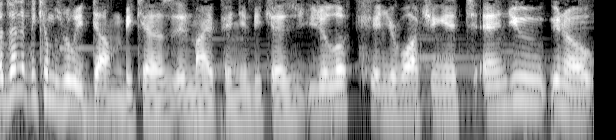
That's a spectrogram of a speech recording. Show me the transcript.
but then it becomes really dumb because in my opinion because you look and you're watching it and you you know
